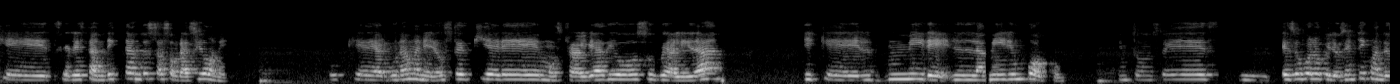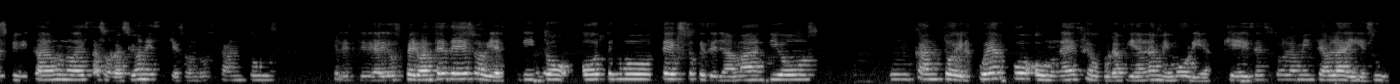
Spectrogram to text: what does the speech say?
que se le están dictando estas oraciones, que de alguna manera usted quiere mostrarle a Dios su realidad y que él mire, la mire un poco. Entonces, eso fue lo que yo sentí cuando escribí cada una de estas oraciones, que son dos cantos que le escribí a Dios. Pero antes de eso había escrito otro texto que se llama Dios, un canto del cuerpo o una geografía en la memoria, que ese solamente habla de Jesús.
